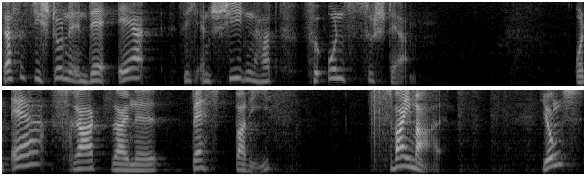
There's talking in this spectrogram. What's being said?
Das ist die Stunde, in der er sich entschieden hat, für uns zu sterben. Und er fragt seine Best Buddies zweimal. Jungs,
